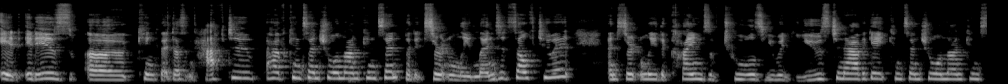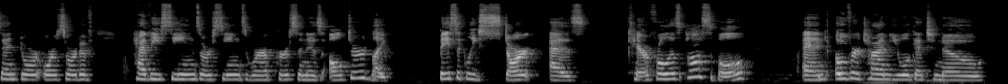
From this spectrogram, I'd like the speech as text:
it, it is a kink that doesn't have to have consensual non consent, but it certainly lends itself to it. And certainly the kinds of tools you would use to navigate consensual non consent or, or sort of heavy scenes or scenes where a person is altered, like basically start as careful as possible. And over time, you will get to know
